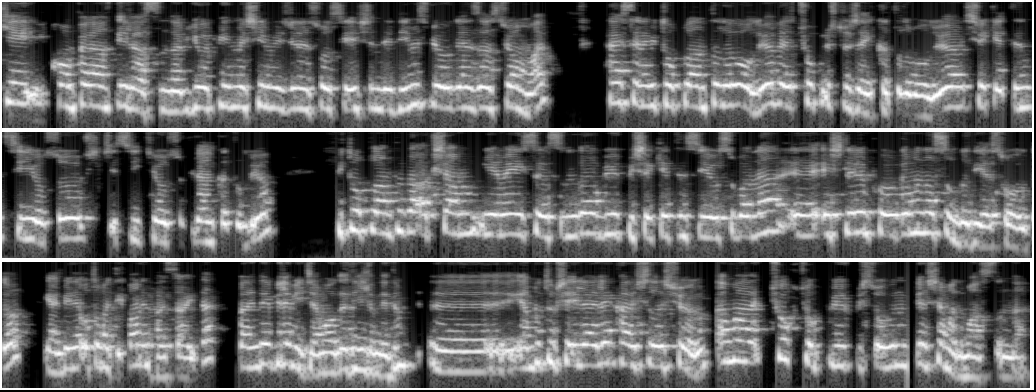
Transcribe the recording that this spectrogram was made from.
ki konferans değil aslında European Machine Vision Association dediğimiz bir organizasyon var. Her sene bir toplantıları oluyor ve çok üst düzey katılım oluyor. Şirketin CEO'su, CTO'su falan katılıyor. Bir toplantıda akşam yemeği sırasında büyük bir şirketin CEO'su bana e, eşlerin programı nasıldı diye sordu. Yani beni otomatikman saydı. Ben de bilemeyeceğim orada değilim dedim. E, yani bu tür şeylerle karşılaşıyorum. Ama çok çok büyük bir sorun yaşamadım aslında.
